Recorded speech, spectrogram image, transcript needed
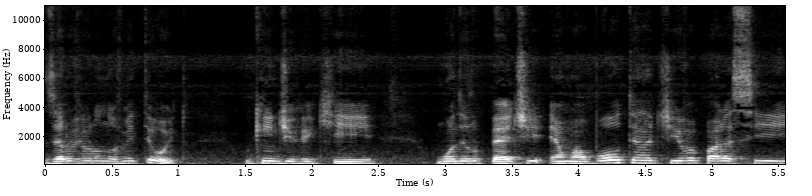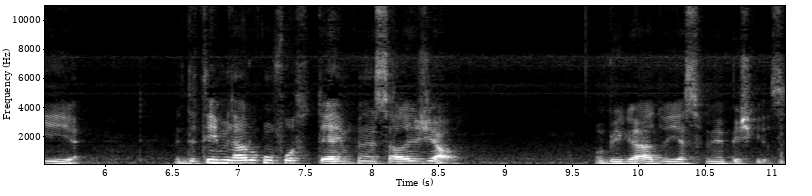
0,98, o que indica que o modelo PET é uma boa alternativa para se determinar o conforto térmico nas salas de aula. Obrigado e essa foi minha pesquisa.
